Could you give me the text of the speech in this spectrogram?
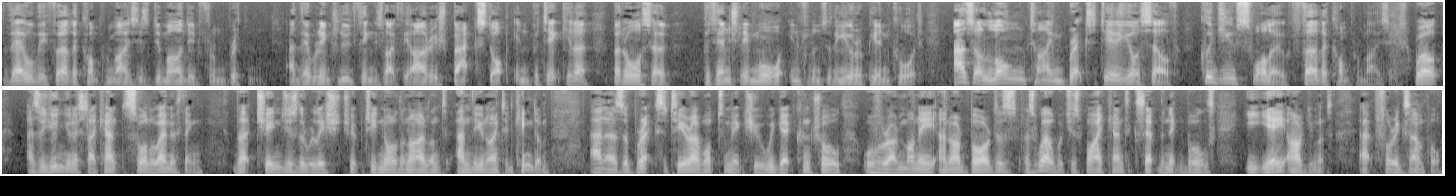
there will be further compromises demanded from Britain. and they will include things like the Irish backstop in particular, but also potentially more influence of the European Court. As a long-time Brexiteer yourself, could you swallow further compromises? Well, as a unionist, I can't swallow anything that changes the relationship between Northern Ireland and the United Kingdom. And as a Brexiteer, I want to make sure we get control over our money and our borders as well, which is why I can't accept the Nick Boles EEA argument, uh, for example.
